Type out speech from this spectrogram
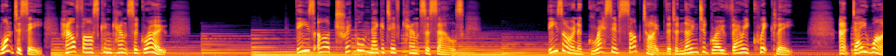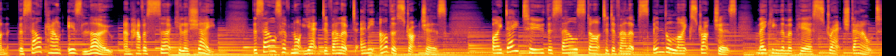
Want to see how fast can cancer grow? These are triple negative cancer cells. These are an aggressive subtype that are known to grow very quickly. At day one, the cell count is low and have a circular shape. The cells have not yet developed any other structures. By day two, the cells start to develop spindle-like structures, making them appear stretched out.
